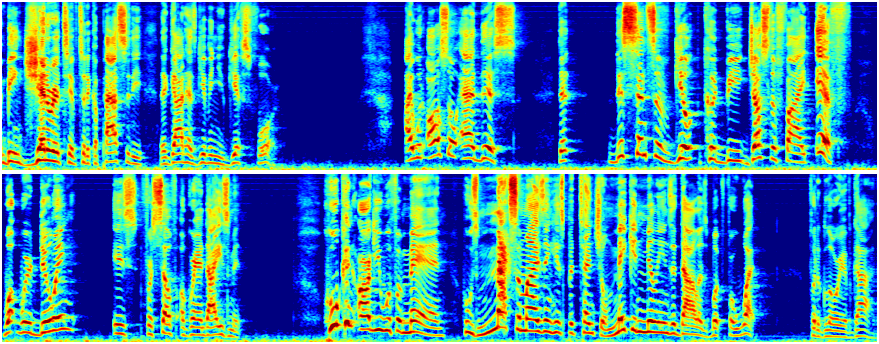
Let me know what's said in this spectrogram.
and being generative to the capacity that God has given you gifts for. I would also add this that this sense of guilt could be justified if what we're doing is for self aggrandizement. Who can argue with a man who's maximizing his potential, making millions of dollars, but for what? For the glory of God.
